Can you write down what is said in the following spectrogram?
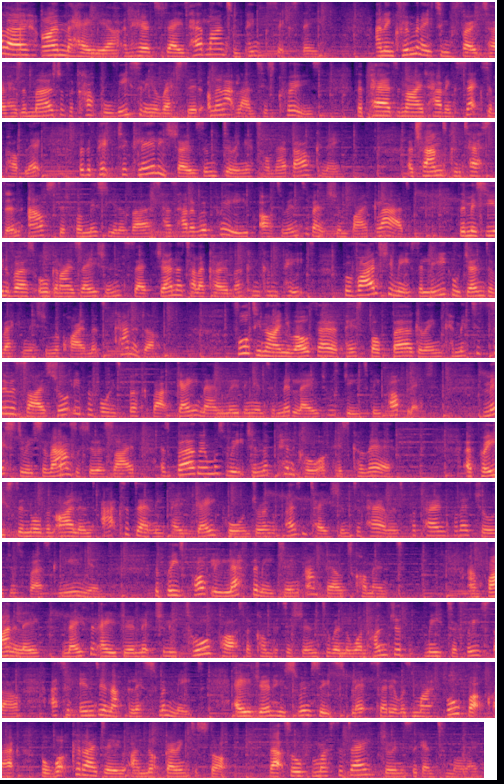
Hello, I'm Mahalia and here are today's headlines from Pink 60. An incriminating photo has emerged of the couple recently arrested on an Atlantis cruise. The pair denied having sex in public, but the picture clearly shows them doing it on their balcony. A trans contestant ousted from Miss Universe has had a reprieve after intervention by GLAAD. The Miss Universe organisation said Jenna Talackova can compete provided she meets the legal gender recognition requirements of Canada. 49-year-old therapist Bob Bergeron committed suicide shortly before his book about gay men moving into middle age was due to be published. Mystery surrounds the suicide as Bergeron was reaching the pinnacle of his career. A priest in Northern Ireland accidentally played gay porn during a presentation to parents preparing for their children's first communion. The priest promptly left the meeting and failed to comment. And finally, Nathan Adrian literally tore past the competition to win the 100 metre freestyle at an Indianapolis swim meet. Adrian, whose swimsuit split, said it was my full butt crack, but what could I do? I'm not going to stop. That's all from us today. Join us again tomorrow.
